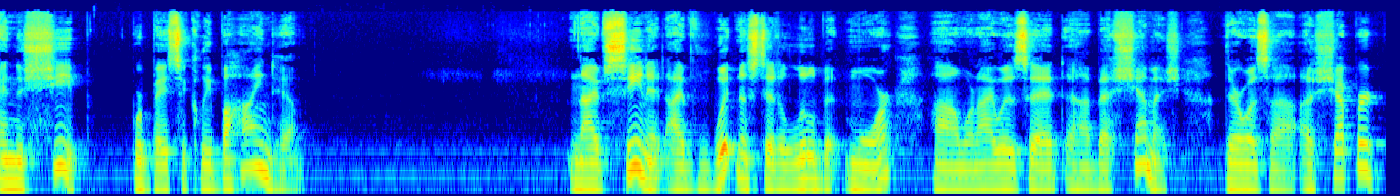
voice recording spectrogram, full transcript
and the sheep were basically behind him. And I've seen it, I've witnessed it a little bit more uh, when I was at uh, Beth Shemesh. There was a, a shepherd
